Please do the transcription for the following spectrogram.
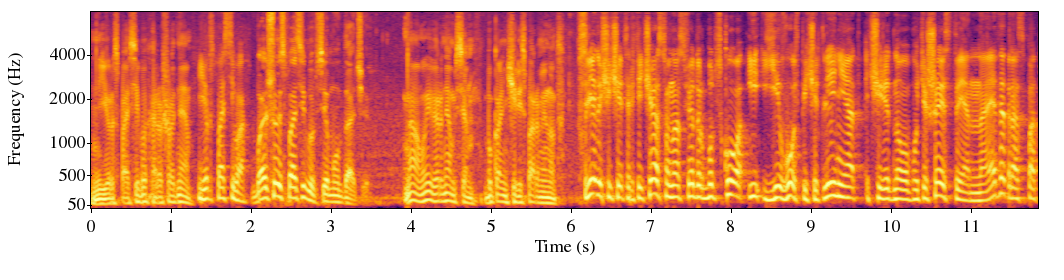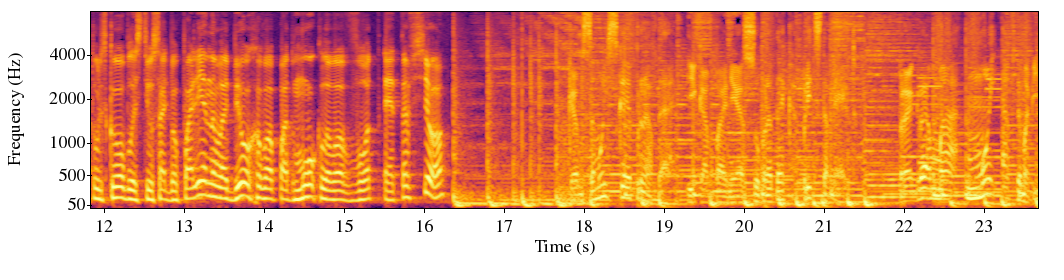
Юр, спасибо, хорошего дня. Юр, спасибо. Большое спасибо, всем удачи. А мы вернемся буквально через пару минут. В следующей четверти часа у нас Федор Буцко и его впечатления от очередного путешествия. На этот раз по Тульской области усадьба Поленова, Бехова, Подмоклова. Вот это все. Комсомольская правда и компания Супротек представляют. Программа «Мой автомобиль».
